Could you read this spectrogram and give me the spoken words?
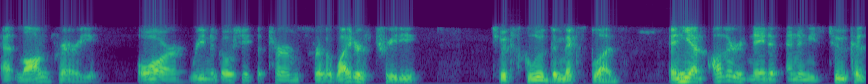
at Long Prairie or renegotiate the terms for the White Earth Treaty to exclude the mixed bloods. And he had other native enemies too, because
